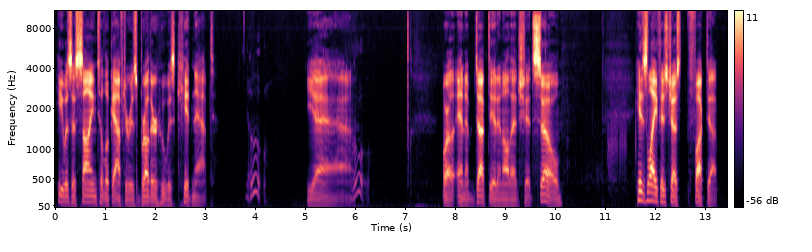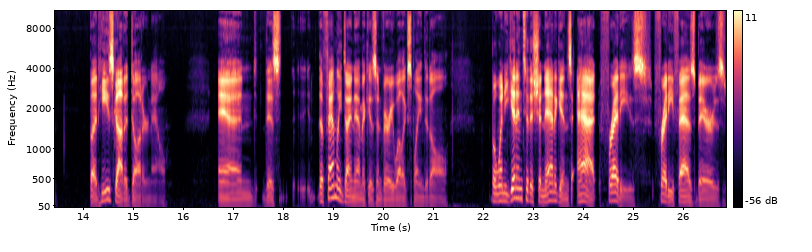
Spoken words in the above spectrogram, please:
he was assigned to look after his brother who was kidnapped. Oh. Yeah. Oh. Or and abducted and all that shit. So his life is just fucked up. But he's got a daughter now. And this the family dynamic isn't very well explained at all. But when you get into the shenanigans at Freddy's, Freddy Fazbear's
